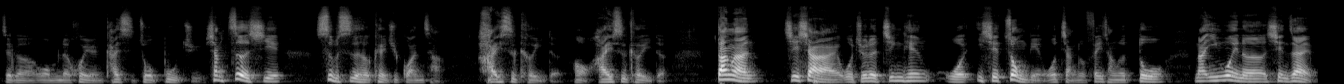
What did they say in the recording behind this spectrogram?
这个我们的会员开始做布局。像这些适不适合可以去观察，还是可以的哦，还是可以的。当然，接下来我觉得今天我一些重点我讲的非常的多。那因为呢，现在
